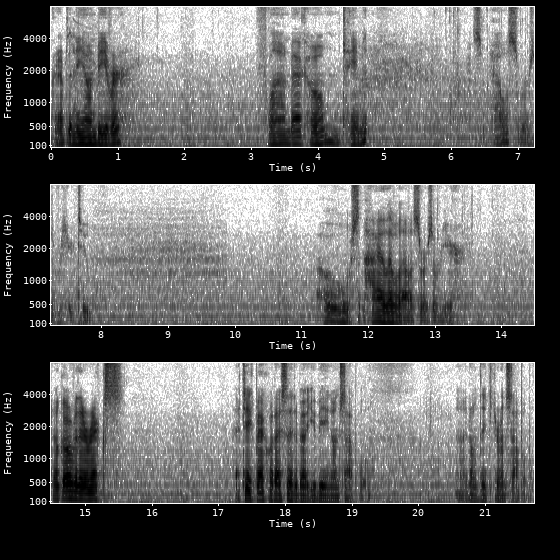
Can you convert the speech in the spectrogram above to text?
Grab the neon beaver. Fly on back home and tame it. Some allosaurs over here too. Oh, some high level allosaurs over here. Don't go over there, Rex. I take back what I said about you being unstoppable. I don't think you're unstoppable.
